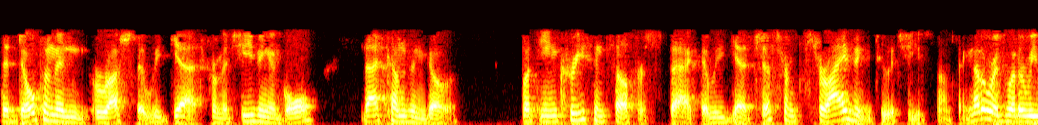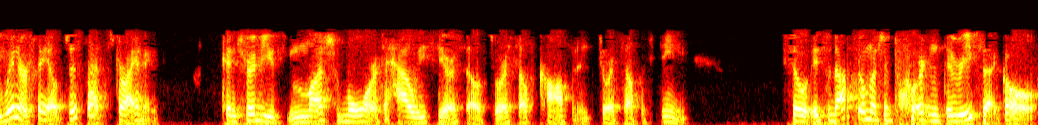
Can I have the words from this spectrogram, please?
the dopamine rush that we get from achieving a goal, that comes and goes. But the increase in self-respect that we get just from striving to achieve something, in other words, whether we win or fail, just that striving contributes much more to how we see ourselves, to our self-confidence, to our self-esteem. So it's not so much important to reach that goal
